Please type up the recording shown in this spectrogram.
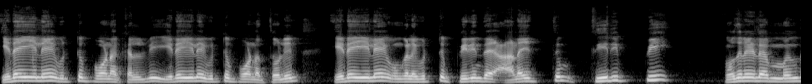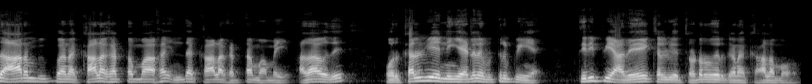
இடையிலே விட்டு போன கல்வி இடையிலே விட்டு போன தொழில் இடையிலே உங்களை விட்டு பிரிந்த அனைத்தும் திருப்பி முதலிடமிருந்து ஆரம்பிப்பான காலகட்டமாக இந்த காலகட்டம் அமையும். அதாவது ஒரு கல்வியை நீங்கள் இடையில விட்டுருப்பீங்க. திருப்பி அதே கல்வியை தொடர்வதற்கான காலம் வரும்.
